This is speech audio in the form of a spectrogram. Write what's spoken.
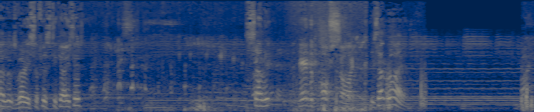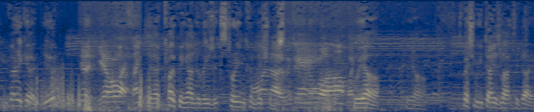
That looks very sophisticated. Sounded, They're the posh side. is that right? Very good. You? Good, yeah, all right, thanks. They're coping under these extreme conditions. I conditions. know, we're doing all right, aren't we? We are. We are. Especially with days like today.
